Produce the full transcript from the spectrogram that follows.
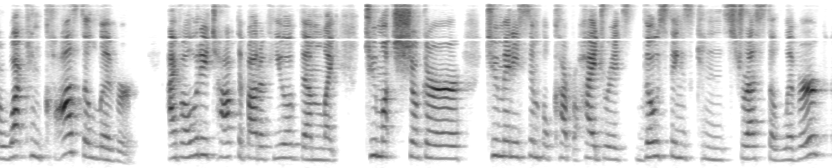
or what can cause the liver. I've already talked about a few of them, like too much sugar, too many simple carbohydrates. Those things can stress the liver.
